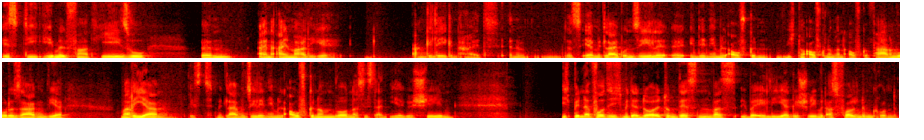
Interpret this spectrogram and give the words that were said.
ist die Himmelfahrt Jesu ähm, eine einmalige Angelegenheit, dass er mit Leib und Seele äh, in den Himmel nicht nur aufgenommen, sondern aufgefahren wurde, sagen wir. Maria ist mit Leib und Seele in den Himmel aufgenommen worden, das ist an ihr geschehen. Ich bin da vorsichtig mit der Deutung dessen, was über Elia geschrieben wird, aus folgendem Grunde.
